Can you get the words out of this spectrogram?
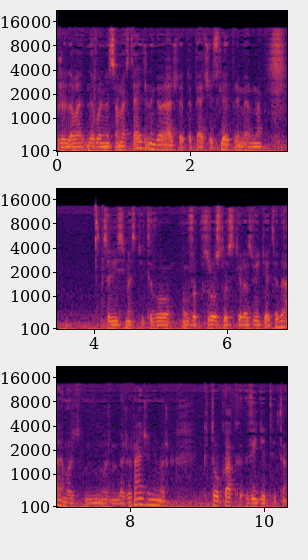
уже довольно самостоятельно говорят, что это 5-6 лет примерно, зависимости от его взрослости, развития и так далее, может, можно даже раньше немножко, кто как видит это.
